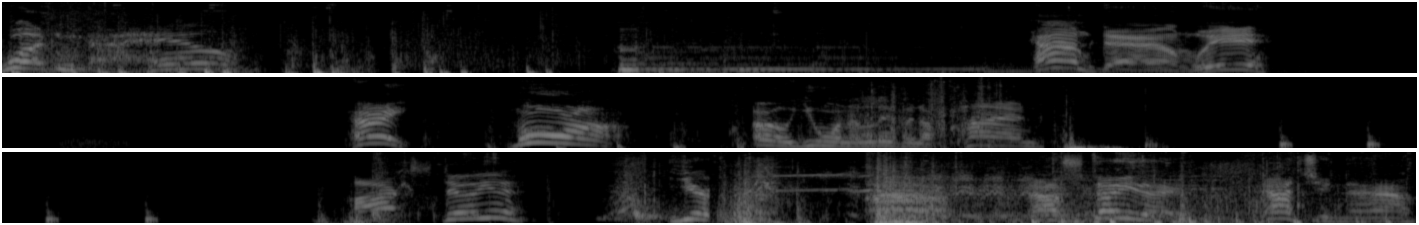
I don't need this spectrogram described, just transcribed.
What the hell? Calm down, will you? Hey, moron! You want to live in a pine box, do you? You're. Now stay there. Got you now.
